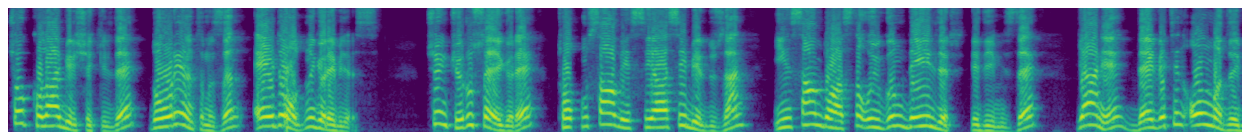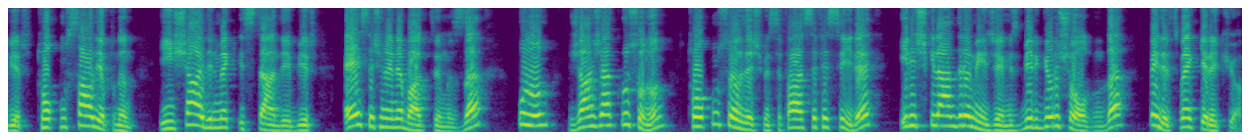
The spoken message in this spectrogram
çok kolay bir şekilde doğru yanıtımızın E'de olduğunu görebiliriz. Çünkü Rousseau'ya göre toplumsal ve siyasi bir düzen insan doğasına uygun değildir dediğimizde yani devletin olmadığı bir toplumsal yapının inşa edilmek istendiği bir E seçeneğine baktığımızda bunun Jean-Jacques Rousseau'nun toplum sözleşmesi felsefesiyle ilişkilendiremeyeceğimiz bir görüş olduğunu da belirtmek gerekiyor.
